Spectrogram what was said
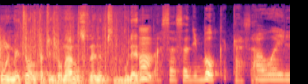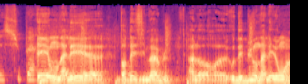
on le mettait dans le papier journal, on se faisait nos petites boulettes. Hum, ça, c'est du beau caca, ça. Ah ouais, il est super. Et on allait euh, dans des immeubles. Alors euh, au début on allait loin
